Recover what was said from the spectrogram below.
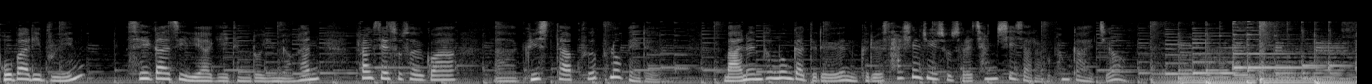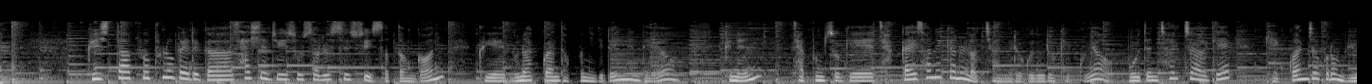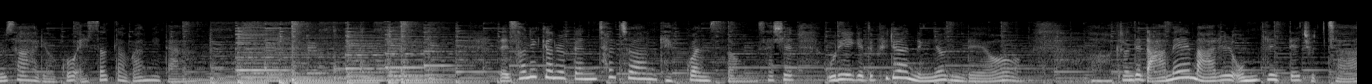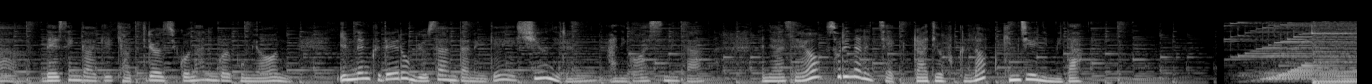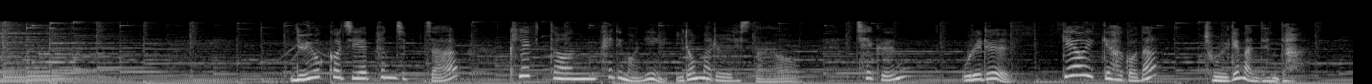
보바리 부인, 세 가지 이야기 등으로 유명한 프랑스의 소설가 아, 귀스타프 플로베르. 많은 평론가들은 그를 사실주의 소설의 창시자라고 평가하죠. 귀스타프 플로베르가 사실주의 소설을 쓸 수 있었던 건 그의 문학관 덕분이기도 했는데요. 그는 작품 속에 작가의 선입견을 넣지 않으려고 노력했고요. 뭐든 철저하게 객관적으로 묘사하려고 애썼다고 합니다. 네, 선입견을 뺀 철저한 객관성. 사실 우리에게도 필요한 능력인데요. 어, 그런데 남의 말을 옮길 때조차 내 생각이 곁들여지곤 하는 걸 보면 있는 그대로 묘사한다는 게 쉬운 일은 아닌 것 같습니다. 안녕하세요. 소리나는 책 라디오 북클럽 김지은입니다. 뉴요커지의 편집자 클리프턴 페리먼이 이런 말을 했어요. 책은 우리를 깨어있게 하거나 졸게 만든다.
